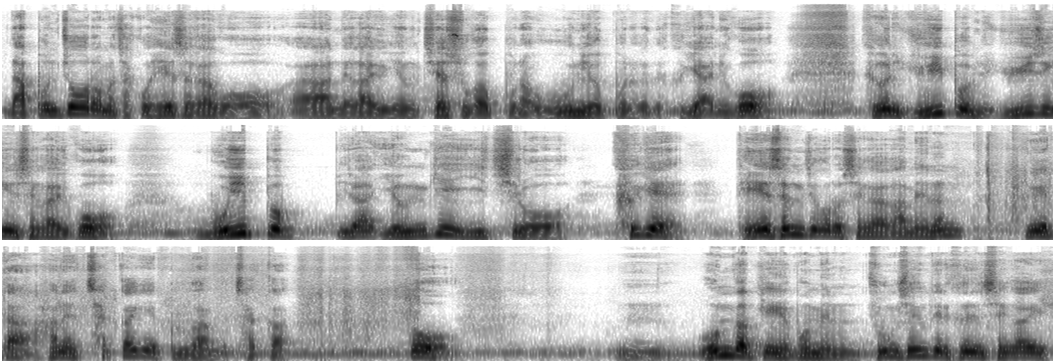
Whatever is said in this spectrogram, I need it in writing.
나쁜 쪽으로만 자꾸 해석하고 아 내가 영 재수가 없구나 운이 없구나 근데 그게 아니고 그건 유의법입니다. 유의적인 생각이고 무의법이라 연계의 이치로 크게 대성적으로 생각하면은 그게 다 하나의 착각에 불과합니다. 착각. 또 음, 원각경에 보면은 중생들이 그런 생각이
